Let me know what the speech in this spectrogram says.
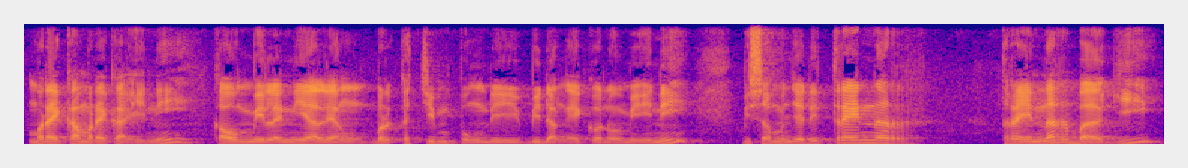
mereka-mereka ini kaum milenial yang berkecimpung di bidang ekonomi ini bisa menjadi trainer. Trainer bagi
